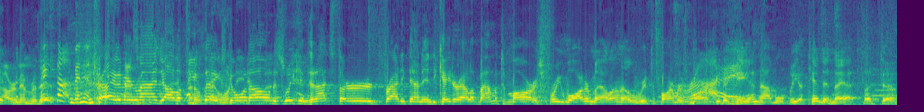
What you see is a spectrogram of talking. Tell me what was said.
I'll remember that. He's not been in trouble. Hey, let me remind y'all of a I few things going needed, on but- this weekend. Tonight's third Friday down in Decatur, Alabama. Tomorrow is free watermelon over at the farmer's All market again. I won't be attending that, but uh,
